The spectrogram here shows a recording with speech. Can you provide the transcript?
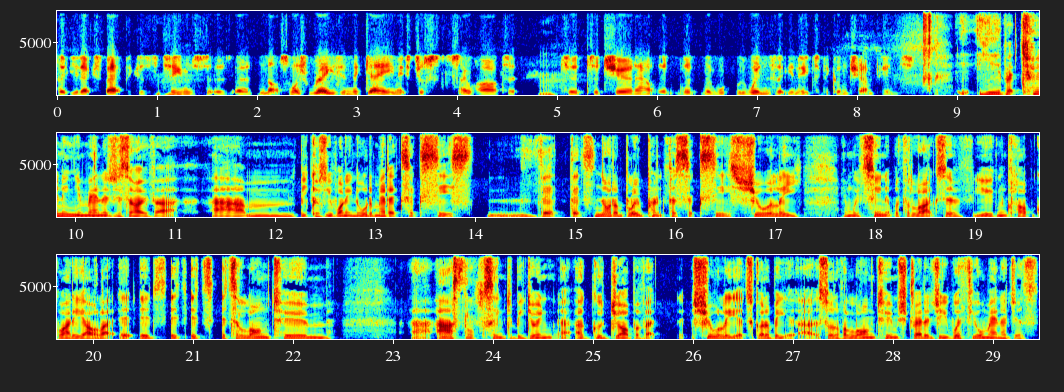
that you'd expect because the teams are are not so much raising the game; it's just so hard to to, to churn out the, the, the wins that you need to become champions. Yeah, but turning your managers over um, because you're wanting automatic success, that that's not a blueprint for success. Surely, and we've seen it with the likes of Jurgen Klopp, Guardiola. It, it's it, it's it's a long term. Uh, Arsenal seem to be doing a, a good job of it. Surely, it's got to be a, sort of a long term strategy with your managers.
